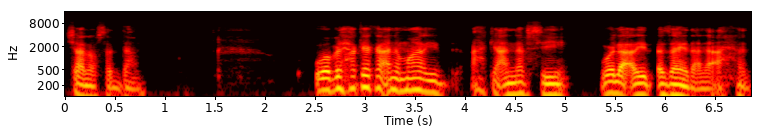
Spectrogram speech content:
شالوا صدام. وبالحقيقة أنا ما أريد أحكي عن نفسي ولا أريد أزايد على أحد.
